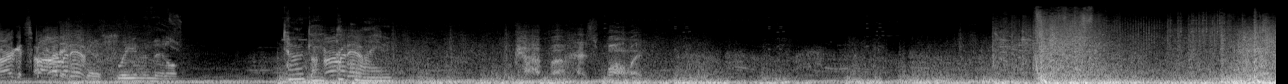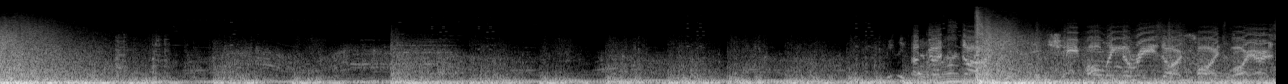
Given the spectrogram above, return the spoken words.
Target spotted. Got a flea in the middle. Target Affirmative. acquired. Kappa has fallen. Really A good learn start. Keep holding the resource points, warriors.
